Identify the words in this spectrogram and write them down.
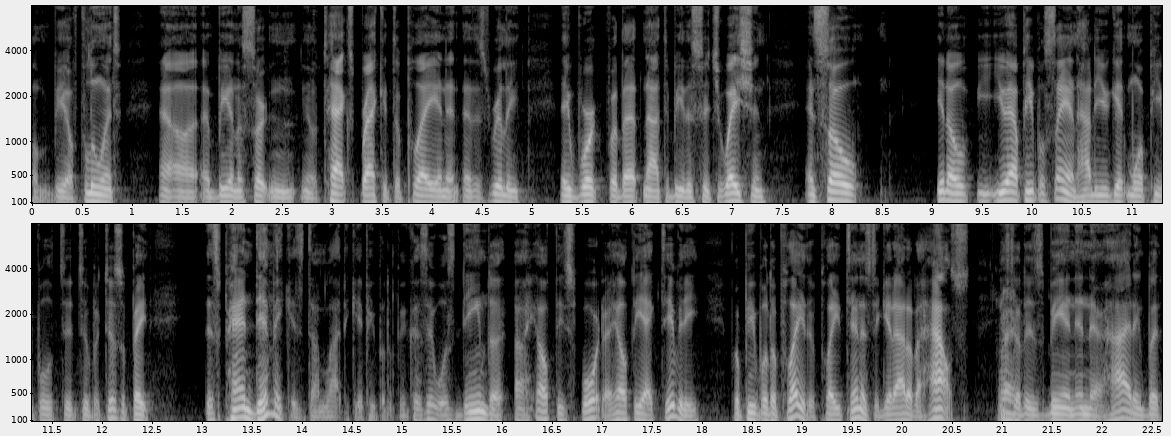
a- be affluent uh, and be in a certain you know tax bracket to play, and, it, and it's really they work for that not to be the situation. And so, you know, you have people saying, how do you get more people to, to participate? This pandemic has done a lot to get people to because it was deemed a, a healthy sport, a healthy activity for people to play, to play tennis, to get out of the house instead of just being in there hiding. But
